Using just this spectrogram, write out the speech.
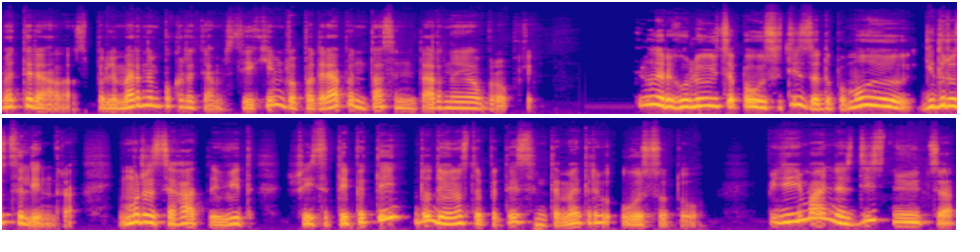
матеріалу з полімерним покриттям, стійким до подряпин та санітарної обробки. Тіло регулюється по висоті за допомогою гідроциліндра і може сягати від 65 до 95 см у висоту. Підіймання здійснюється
